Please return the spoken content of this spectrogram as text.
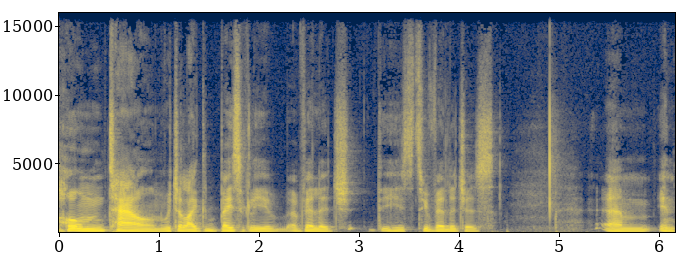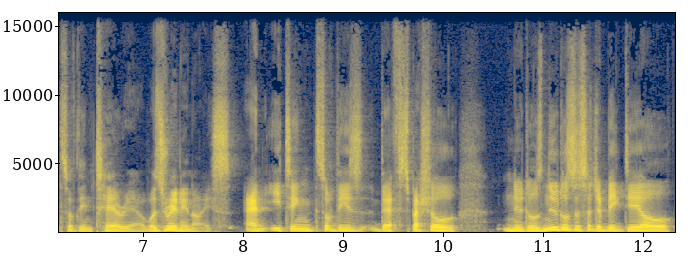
hometown, which are like basically a, a village. These two villages, um, in sort of the interior, was really nice, and eating sort of these their special noodles. Noodles are such a big deal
